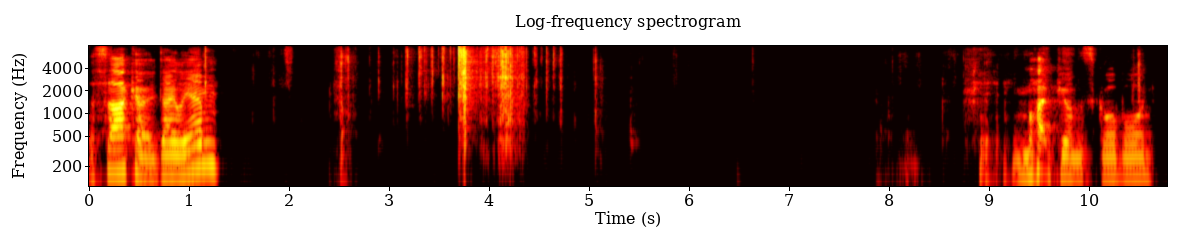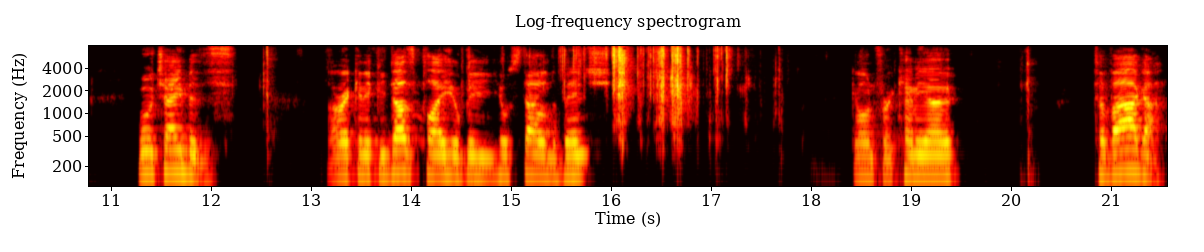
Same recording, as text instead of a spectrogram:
Asako, Dally M. he might be on the scoreboard. Will Chambers. I reckon if he does play, he'll be he'll start on the bench. Going for a cameo. Tavaga,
